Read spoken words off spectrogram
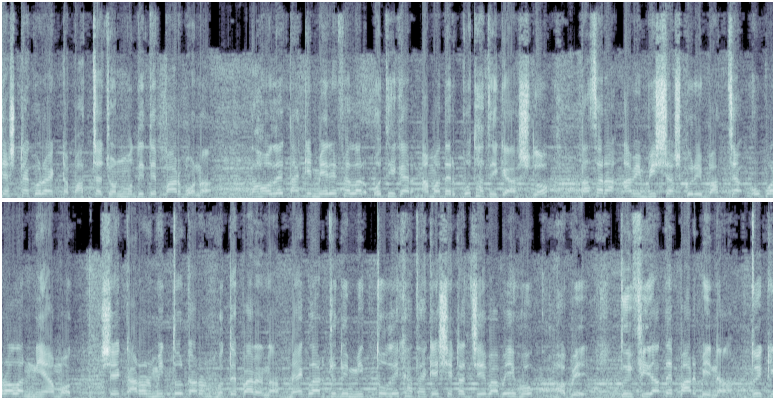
চেষ্টা করে একটা বাচ্চা জন্ম দিতে পারব না। তাহলে তাকে মেরে ফেলার অধিকার আমাদের কোথা থেকে আসলো? তাছাড়া আমি বিশ্বাস করি বাচ্চা উপরওয়ালার নিয়ামত, সে কারোর মৃত্যুর কারণ হতে পারে না। মেঘলার যদি মৃত্যু লেখা থাকে, সেটা যেভাবেই হোক হবে, তুই ফিরাতে পারবি না। তুই কি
